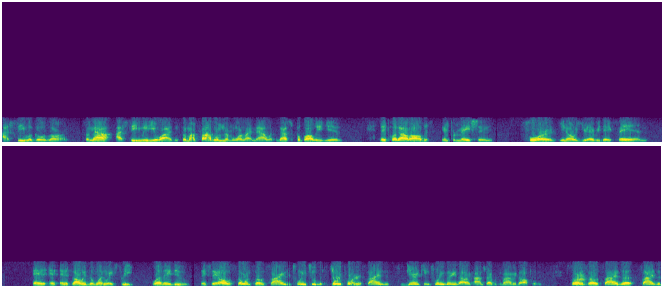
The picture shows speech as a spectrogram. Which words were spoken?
I see what goes on. So now I see media wise, and so my problem number one right now with the National Football League is they put out all this information for you know your everyday fan, and and, and it's always a one way street. What do they do? They say, oh, so and so signed a twenty two. Joey Porter signed guaranteed twenty million dollar contract with the Miami Dolphins. So and so signs a signs a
